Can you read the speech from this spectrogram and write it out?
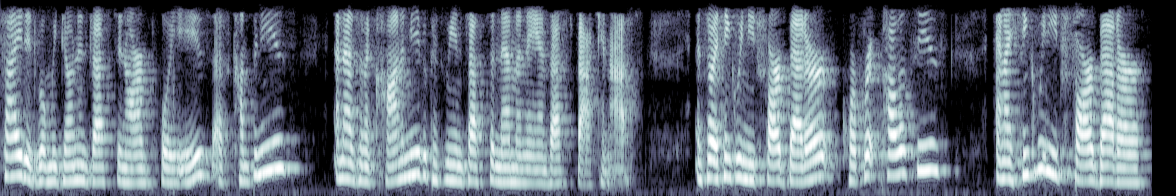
sighted when we don't invest in our employees as companies and as an economy because we invest in them and they invest back in us. And so I think we need far better corporate policies. And I think we need far better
